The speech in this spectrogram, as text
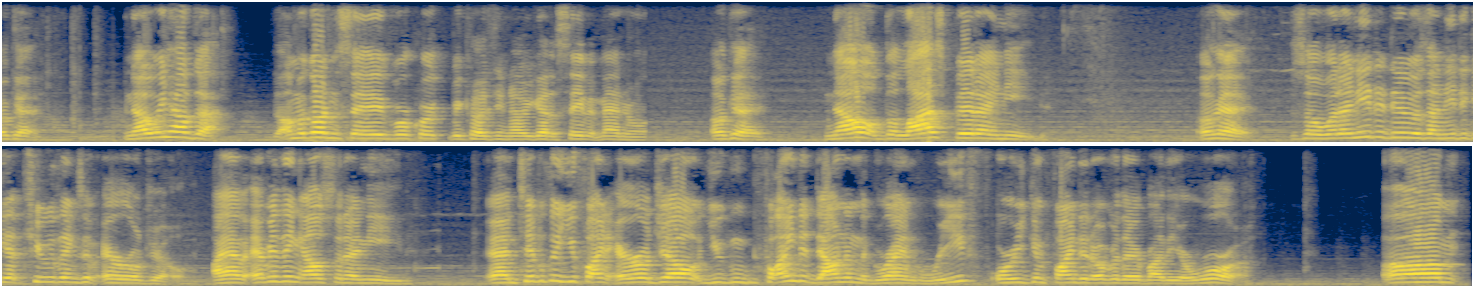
Okay. Now we have that. I'm gonna go ahead and save real quick because, you know, you gotta save it manually. Okay. Now, the last bit I need. Okay. So what I need to do is I need to get two things of aerogel. I have everything else that I need. And typically you find aerogel, you can find it down in the Grand Reef, or you can find it over there by the Aurora. Um,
